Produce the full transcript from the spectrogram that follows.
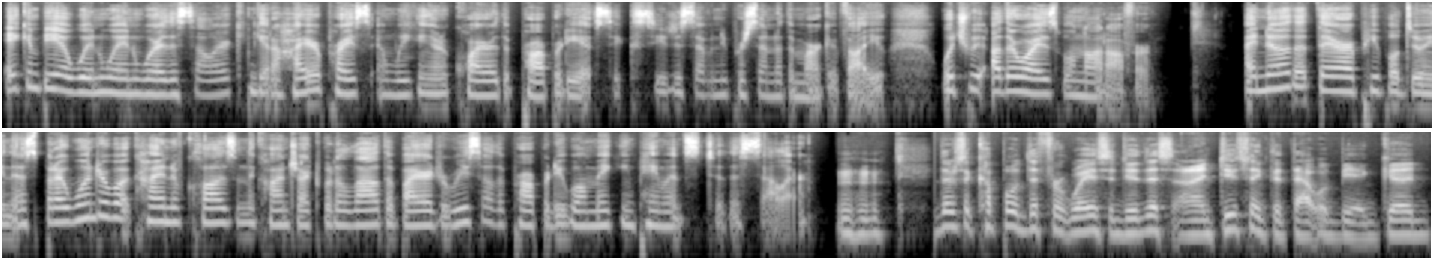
It can be a win win where the seller can get a higher price and we can acquire the property at 60 to 70% of the market value, which we otherwise will not offer. I know that there are people doing this, but I wonder what kind of clause in the contract would allow the buyer to resell the property while making payments to the seller. hmm There's a couple of different ways to do this, and I do think that that would be a good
